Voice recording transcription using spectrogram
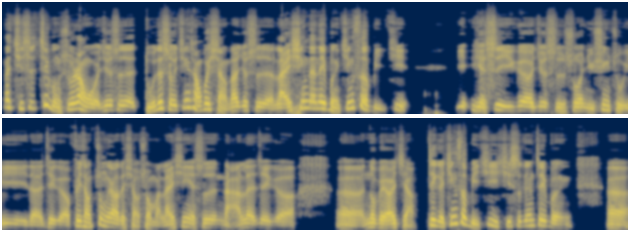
那其实这本书让我就是读的时候，经常会想到就是莱辛的那本《金色笔记》，也也是一个就是说女性主义的这个非常重要的小说嘛。莱辛也是拿了这个呃诺贝尔奖。这个《金色笔记》其实跟这本。呃，《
